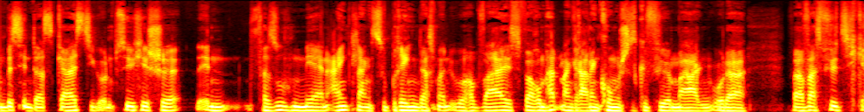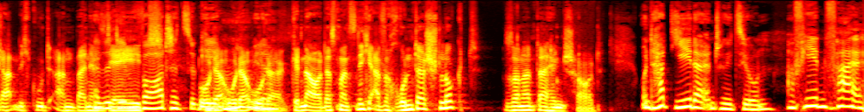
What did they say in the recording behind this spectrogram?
ein bisschen das Geistige und Psychische in versuchen, mehr in Einklang zu bringen, dass man überhaupt weiß, warum hat man gerade ein komisches Gefühl im Magen oder was fühlt sich gerade nicht gut an bei einem also Date. Dem Worte zu geben, oder, oder, ne, oder. Genau, dass man es nicht einfach runterschluckt, sondern dahin schaut. Und hat jeder Intuition? Auf jeden Fall.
